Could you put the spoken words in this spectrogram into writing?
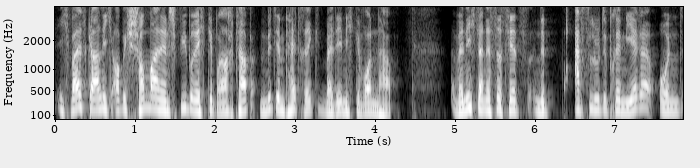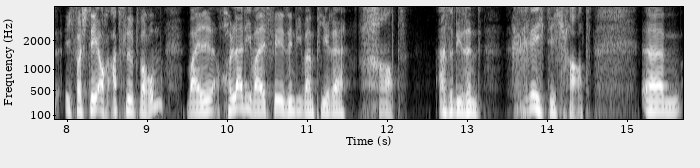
ich weiß gar nicht, ob ich schon mal einen Spielbericht gebracht habe mit dem Patrick, bei dem ich gewonnen habe. Wenn nicht, dann ist das jetzt eine absolute Premiere und ich verstehe auch absolut warum, weil Holla die Waldfee sind die Vampire hart. Also die sind richtig hart. Ähm,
